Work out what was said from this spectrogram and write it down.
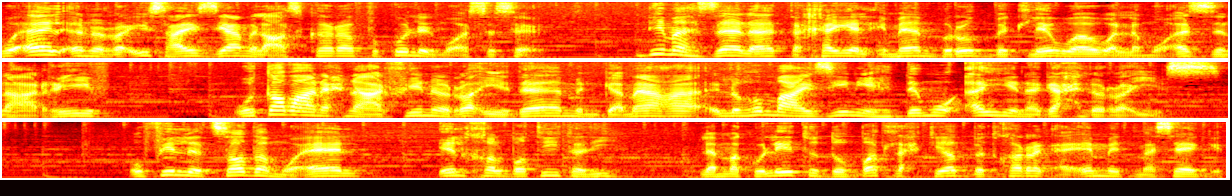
وقال إن الرئيس عايز يعمل عسكرة في كل المؤسسات. دي مهزلة تخيل إمام برتبة لواء ولا مؤذن على الريف وطبعا إحنا عارفين الرأي ده من جماعة اللي هم عايزين يهدموا أي نجاح للرئيس. وفي اللي اتصدم وقال إيه الخلبطيطة دي؟ لما كلية الضباط الاحتياط بتخرج أئمة مساجد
